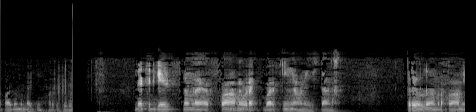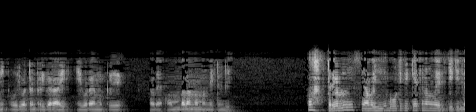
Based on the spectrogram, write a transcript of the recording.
അപ്പോൾ അതൊന്നും ഉണ്ടാക്കി അവിടെ സെറ്റ് ചെയ്ത് ദാറ്റ്സ് ഇറ്റ് ഗേസ് നമ്മുടെ ഫാം ഇവിടെ വർക്കിംഗ് ആണ് ഇഷ്ടമാണ് ഇത്രയേ ഉള്ളൂ നമ്മുടെ ഫാമിൽ ഒരു വട്ടം ട്രിഗറായി ഇവിടെ നമുക്ക് അതെ ഒമ്പതെണ്ണം വന്നിട്ടുണ്ട്. ആ ഇത്രയേ ഉള്ളൂ. ഞാൻ വലിയ ബ്യൂട്ടിഫിക്കേഷൻ ഒന്നും വരുത്തിയിട്ടില്ല.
